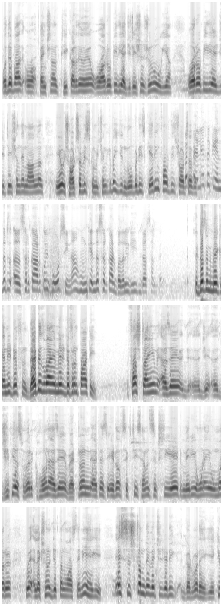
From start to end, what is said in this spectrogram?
ਉਹਦੇ ਬਾਅਦ ਉਹ ਪੈਨਸ਼ਨਾਂ ਠੀਕ ਕਰਦੇ ਹੋਏ ਓਆਰਓਪੀ ਦੀ ਐਜੀਟੇਸ਼ਨ ਸ਼ੁਰੂ ਹੋ ਗਈਆਂ। ਓਆਰਓਪੀ ਦੀ ਐਜੀਟੇਸ਼ਨ ਦੇ ਨਾਲ ਨਾਲ ਇਹ ਸ਼ਾਰਟ ਸਰਵਿਸ ਕਮਿਸ਼ਨ ਕਿ ਭਾਈ nobody is caring for this short service ਪਹਿਲੇ ਤਾਂ ਕੇਂਦਰ ਸਰਕਾਰ ਕੋਈ ਹੋਰ ਸੀ ਨਾ। ਹੁਣ ਕੇਂਦਰ ਸਰਕਾਰ ਬਦਲ ਗਈ 10 ਸਾਲ ਪਹਿਲੇ it doesn't make any difference. That is why i made a different party. First time as a, G- G- gps work ਹੁਣ as a veteran at his age of 67 68 ਮੇਰੀ ਹੁਣ ਇਹ ਉਮਰ ਕੋਈ ਇਲੈਕਸ਼ਨ ਜਿੱਤਣ ਵਾਸਤੇ ਨਹੀਂ ਹੈਗੀ ਇਹ ਸਿਸਟਮ ਦੇ ਵਿੱਚ ਜਿਹੜੀ ਗੜਬੜ ਹੈਗੀ ਹੈ ਕਿ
